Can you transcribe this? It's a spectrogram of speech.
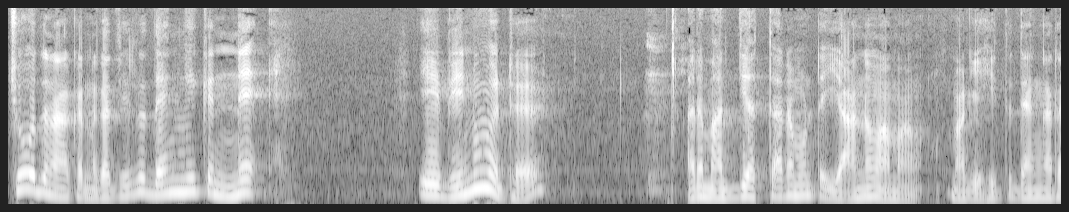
චෝදනා කරන ගතියට දැන් ඒක නැහැ. ඒ වෙනුවට අර මධ්‍යස්ථ අරමුණට යනවා මම. මගේ හිත දැන් අර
